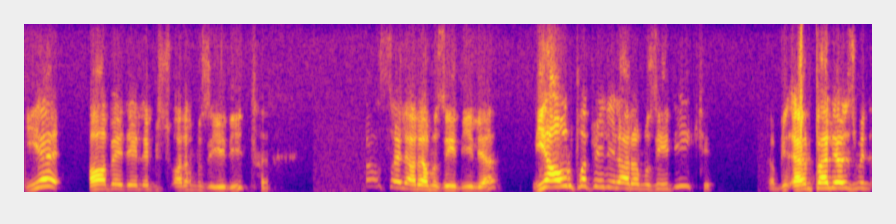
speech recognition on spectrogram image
niye ABD ile biz aramız iyi değil? Fransa ile aramız iyi değil ya. Niye Avrupa Birliği ile aramız iyi değil ki? Ya biz emperyalizmin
